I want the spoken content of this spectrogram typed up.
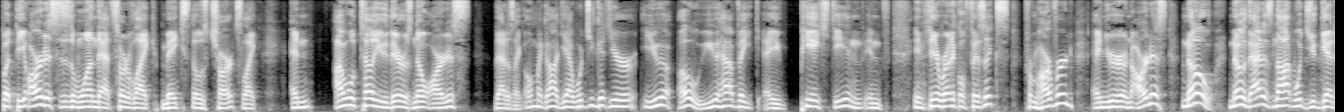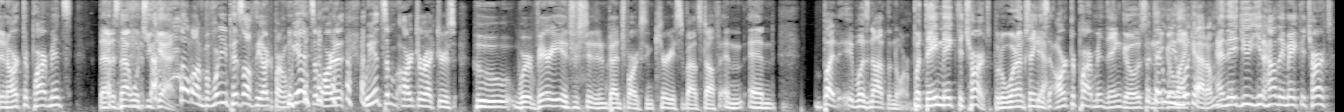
but the artist is the one that sort of like makes those charts. Like, and I will tell you, there is no artist that is like, oh my God, yeah, where'd you get your, you, oh, you have a, a PhD in, in, in theoretical physics from Harvard and you're an artist? No, no, that is not what you get in art departments. That is not what you get. Hold on, before you piss off the art department, we had some art we had some art directors who were very interested in benchmarks and curious about stuff and and but it was not the norm. But they make the charts. But what I'm saying is the art department then goes and then they go we like, look at 'em. and they do. You know how they make the charts?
